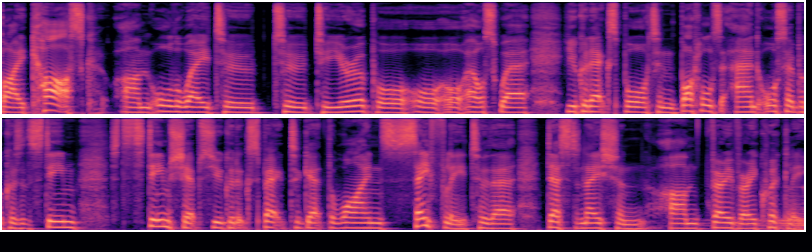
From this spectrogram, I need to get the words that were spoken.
by cask um, all the way to to, to Europe or, or, or, elsewhere, you could export in bottles, and also because of the steam steamships, you could expect to get the wines safely to their destination um, very very quickly.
